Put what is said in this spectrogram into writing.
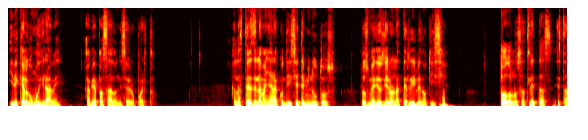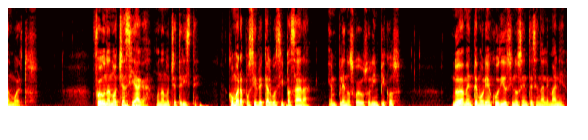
y de que algo muy grave había pasado en ese aeropuerto. A las 3 de la mañana con 17 minutos, los medios dieron la terrible noticia. Todos los atletas están muertos. Fue una noche asiaga, una noche triste. ¿Cómo era posible que algo así pasara en plenos Juegos Olímpicos? Nuevamente morían judíos inocentes en Alemania.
